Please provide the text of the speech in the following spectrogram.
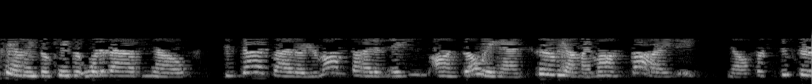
family's okay, but what about, you know, your dad's side or your mom's side, and it's just ongoing. And clearly on my mom's side, it, you know, her sister,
